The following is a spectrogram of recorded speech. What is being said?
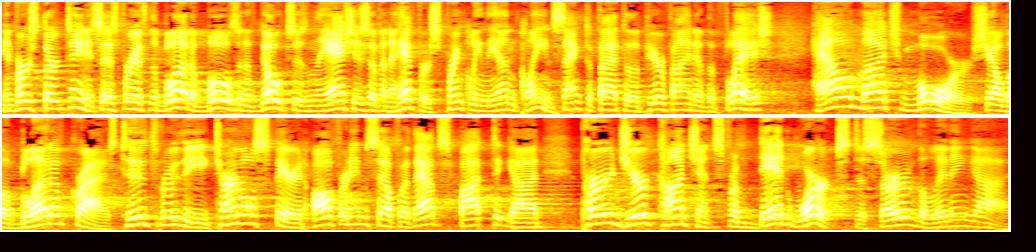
In verse 13, it says, For if the blood of bulls and of goats is in the ashes of an heifer, sprinkling the unclean, sanctified to the purifying of the flesh, how much more shall the blood of Christ, who through the eternal Spirit offered himself without spot to God, Purge your conscience from dead works to serve the living God.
